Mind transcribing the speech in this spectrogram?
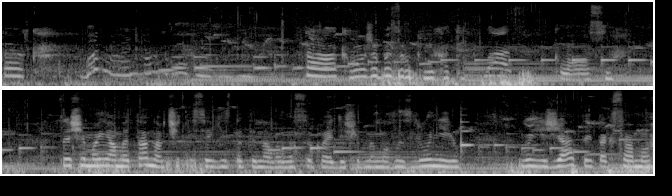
Так, так, може без рук їхати. Класно. Це ще моя мета навчитися їздити на велосипеді, щоб ми могли з Льонією виїжджати і так само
